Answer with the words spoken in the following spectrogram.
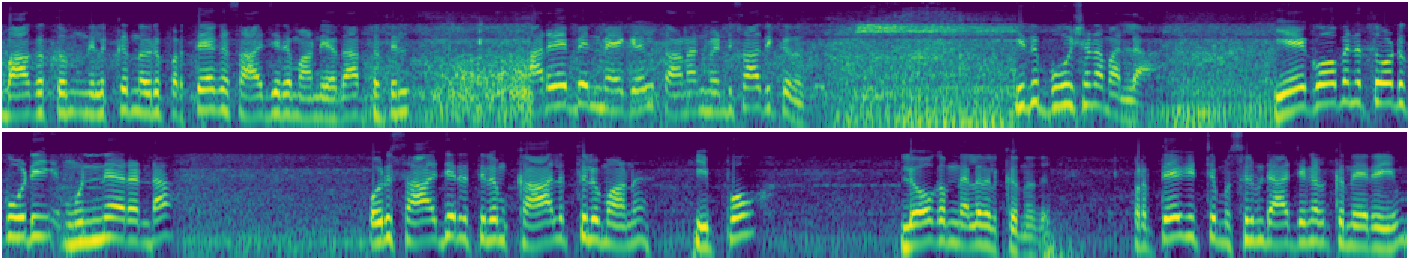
ഭാഗത്തും നിൽക്കുന്ന ഒരു പ്രത്യേക സാഹചര്യമാണ് യഥാർത്ഥത്തിൽ അറേബ്യൻ മേഖലയിൽ കാണാൻ വേണ്ടി സാധിക്കുന്നത്. ഇത് ഭൂഷണമല്ല. ഏകോപനത്തോടു കൂടി മുന്നേറേണ്ട ഒരു സാഹചര്യത്തിലും കാലത്തിലുമാണ് ഇപ്പോൾ ലോകം നിലനിൽക്കുന്നത്. പ്രത്യേകിച്ച് മുസ്ലിം രാജ്യങ്ങൾക്ക് നേരെയും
